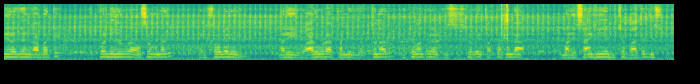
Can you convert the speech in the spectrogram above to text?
నియోజకం కాబట్టి ఎక్కువ నిధులు కూడా అవసరం ఉన్నది. ఒక సోదరి మరి వారు కూడా కొన్ని చెప్తున్నారు. ముఖ్యమంత్రి గారు తీసుకొని తప్పకుండా మరి శాంక్షన్ చేయించే బాధ్యత తీసుకుంటారు.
